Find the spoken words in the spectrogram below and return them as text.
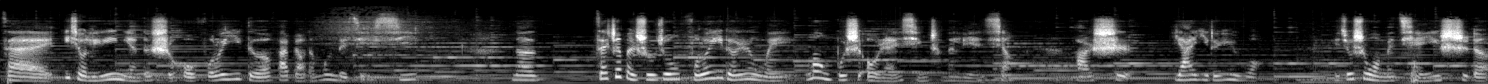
在一九零一年的时候，弗洛伊德发表的梦的解析。那在这本书中，弗洛伊德认为梦不是偶然形成的联想，而是压抑的欲望，也就是我们潜意识的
